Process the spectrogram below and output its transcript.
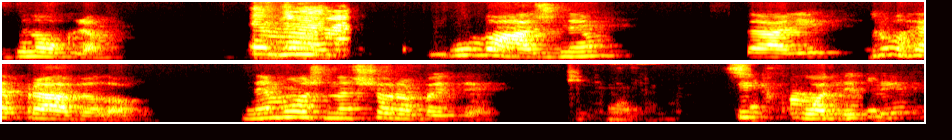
з біноклем? Уважним. Далі. Друге правило. Не можна що робити? Підходити.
